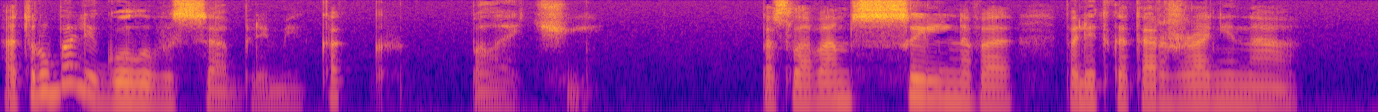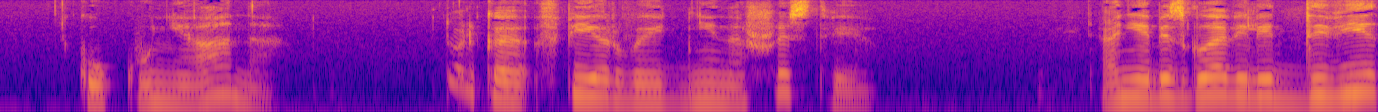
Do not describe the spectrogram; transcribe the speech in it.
отрубали головы саблями, как палачи. По словам ссыльного политкоторжанина Кукуниана, только в первые дни нашествия они обезглавили две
